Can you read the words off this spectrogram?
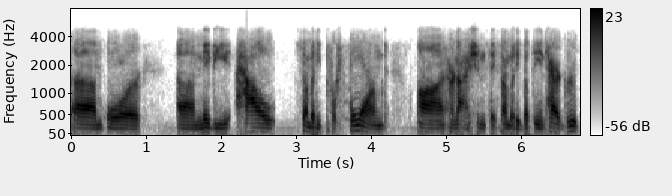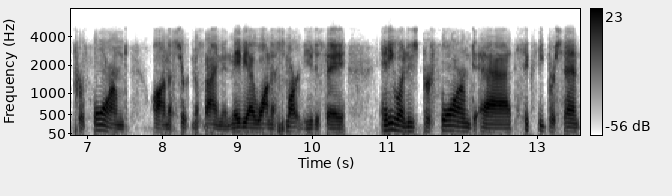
um, or uh, maybe how somebody performed on, or not I shouldn't say somebody, but the entire group performed on a certain assignment. Maybe I want a smart view to say anyone who's performed at 60%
